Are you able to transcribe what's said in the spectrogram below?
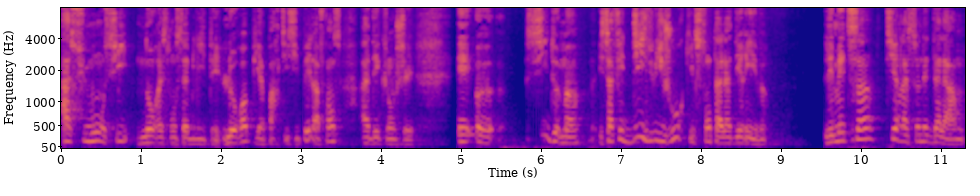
assumons aussi nos responsabilités. L'Europe y a participé, la France a déclenché. Et euh, si demain, et ça fait 18 jours qu'ils sont à la dérive, les médecins tirent la sonnette d'alarme,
